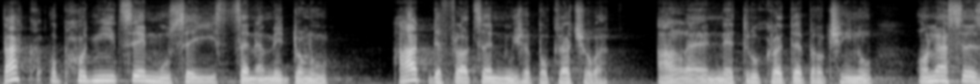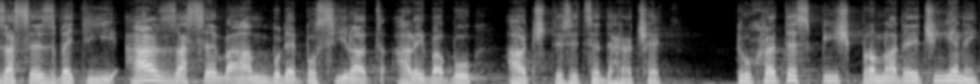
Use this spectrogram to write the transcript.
tak obchodníci musí s cenami dolů a deflace může pokračovat. Ale netruchlete pro Čínu. Ona se zase zvetí a zase vám bude posílat Alibabu a 40 hraček. Truchlete spíš pro mladé Číňany,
